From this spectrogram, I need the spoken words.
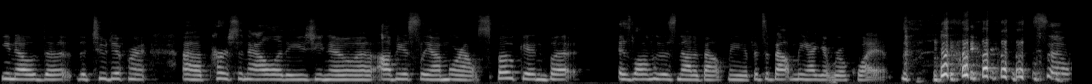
you know, the the two different uh, personalities. You know, uh, obviously I'm more outspoken, but as long as it's not about me. If it's about me, I get real quiet. so,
